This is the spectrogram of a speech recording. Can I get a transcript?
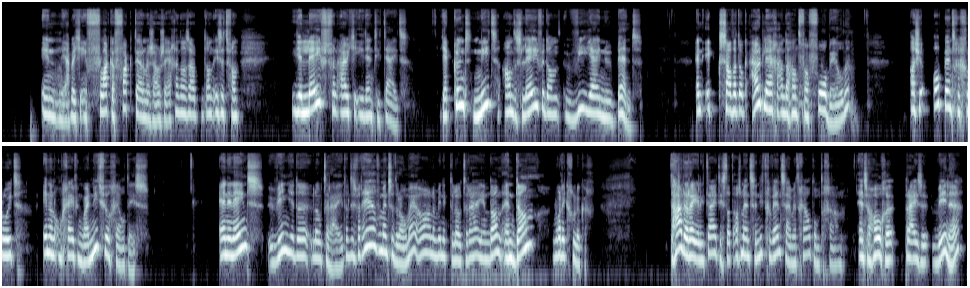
in ja, een beetje in vlakke vaktermen zou zeggen, dan, zou, dan is het van je leeft vanuit je identiteit. Je kunt niet anders leven dan wie jij nu bent. En ik zal dat ook uitleggen aan de hand van voorbeelden. Als je op bent gegroeid in een omgeving waar niet veel geld is. En ineens win je de loterij. Dat is wat heel veel mensen dromen. Hè? Oh, dan win ik de loterij en dan, en dan word ik gelukkig. De harde realiteit is dat als mensen niet gewend zijn met geld om te gaan en ze hoge prijzen winnen,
